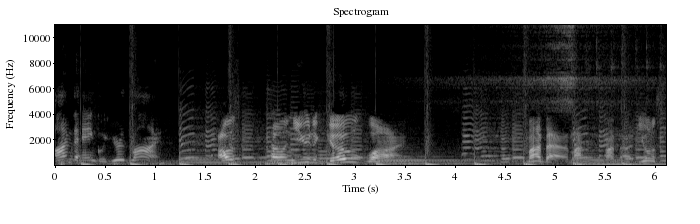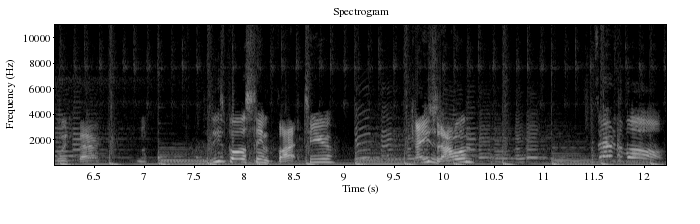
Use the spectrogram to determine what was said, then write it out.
I'm the angle. You're line. I was telling you to go line. My bad. My, my bad. You want to switch back? Do these balls seem flat to you? Can I use that one? Serve the ball.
